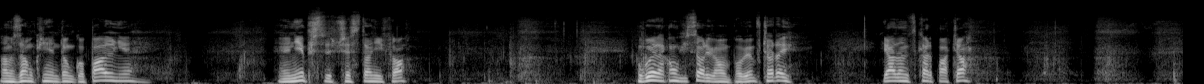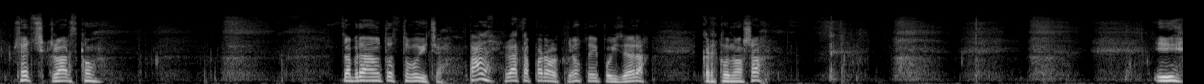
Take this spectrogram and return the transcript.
Mam zamkniętą kopalnię. Nie przez, przez Stanisław. W ogóle taką historię wam opowiem. Wczoraj jadąc z Karpacza przed Szklarską zabrałem to z Tobowicza. Pan lata parolotnią tutaj po Izerach, Karkonoszach i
